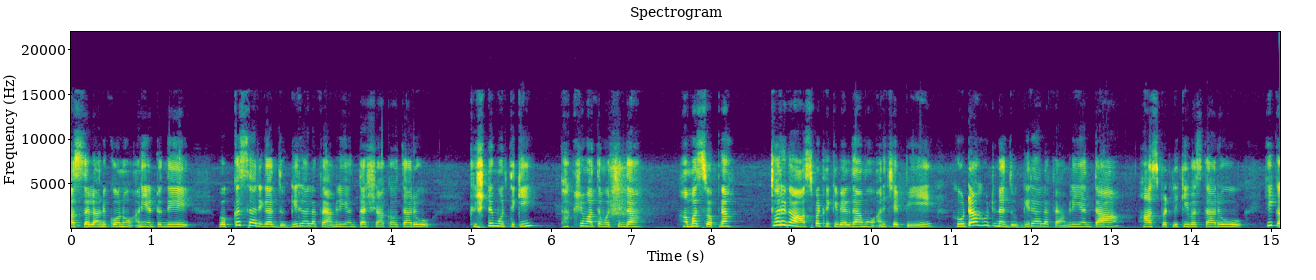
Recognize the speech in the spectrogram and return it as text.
అస్సలు అనుకోను అని అంటుంది. ఒక్కసారిగా దుగ్గిరాల ఫ్యామిలీ అంతా షాక్ అవుతారు. కృష్ణమూర్తికి పక్షవాతం వచ్చిందా? అమ్మ స్వప్న త్వరగా హాస్పిటల్కి వెళ్దాము అని చెప్పి హుటాహుటిన దుగ్గిరాల ఫ్యామిలీ అంతా హాస్పిటల్కి వస్తారు. ఇక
